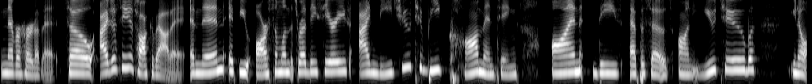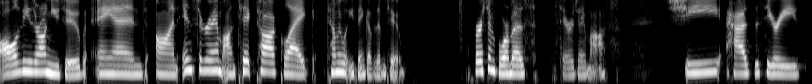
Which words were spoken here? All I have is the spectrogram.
never heard of it. So I just need to talk about it. And then if you are someone that's read these series, I need you to be commenting on these episodes on YouTube, you know, all of these are on YouTube and on Instagram, on TikTok. Like, tell me what you think of them too. First and foremost, Sarah J. Maas. She has the series,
